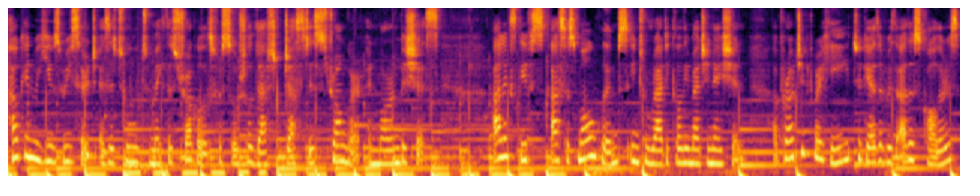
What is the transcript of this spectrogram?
How can we use research as a tool to make the struggles for social justice stronger and more ambitious? Alex gives us a small glimpse into Radical Imagination, a project where he, together with other scholars,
